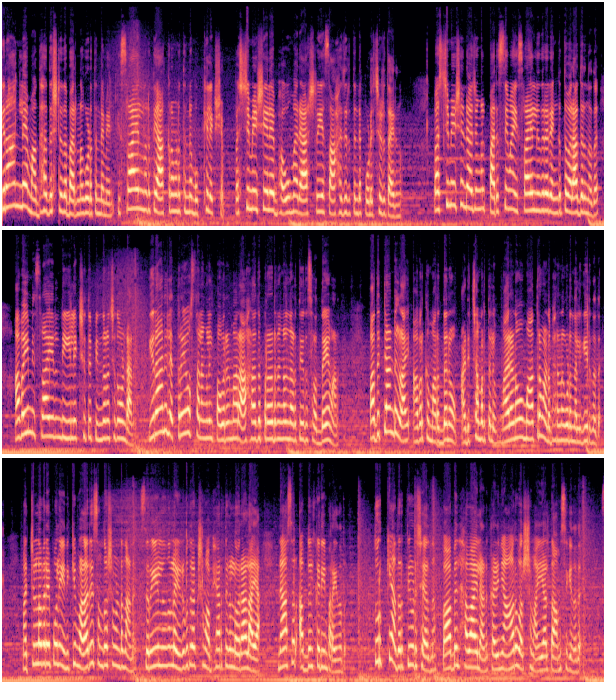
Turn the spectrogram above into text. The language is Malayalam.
ഇറാനിലെ മതാധിഷ്ഠിത ഭരണകൂടത്തിന്റെ മേൽ ഇസ്രായേൽ നടത്തിയ ആക്രമണത്തിന്റെ മുഖ്യ ലക്ഷ്യം പശ്ചിമേഷ്യയിലെ ഭൗമ രാഷ്ട്രീയ സാഹചര്യത്തിന്റെ പൊളിച്ചെഴുത്തായിരുന്നു. പശ്ചിമേഷ്യൻ രാജ്യങ്ങൾ പരസ്യമായി ഇസ്രായേലിനെതിരെ രംഗത്ത് വരാതിരുന്നത് അവയും ഇസ്രായേലിന്റെ ഈ ലക്ഷ്യത്തെ പിന്തുണച്ചതുകൊണ്ടാണ്. ഇറാനിൽ എത്രയോ സ്ഥലങ്ങളിൽ പൗരന്മാർ ആഹ്ലാദ പ്രകടനങ്ങൾ നടത്തിയത് ശ്രദ്ധേയമാണ്. പതിറ്റാണ്ടുകളായി അവർക്ക് മർദ്ദനവും അടിച്ചമർത്തലും മരണവും മാത്രമാണ് ഭരണകൂടം നൽകിയിരുന്നത്. മറ്റുള്ളവരെ പോലെ എനിക്കും വളരെ സന്തോഷമുണ്ടെന്നാണ് സിറിയയിൽ നിന്നുള്ള എഴുപത് ലക്ഷം അഭയാർത്ഥികളിൽ ഒരാളായ നാസർ അബ്ദുൽ കരീം പറയുന്നത്. തുർക്കി അതിർത്തിയോട് ചേർന്ന് ബാബൽ ഹവായിലാണ് കഴിഞ്ഞ ആറു വർഷമായി അയാൾ താമസിക്കുന്നത്.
